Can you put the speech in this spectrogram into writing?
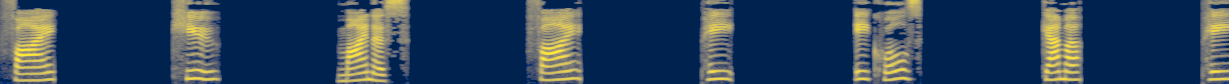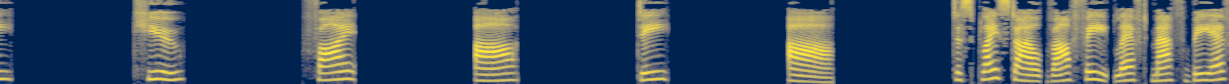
phi q minus phi p equals gamma p q phi r d R. Display style var left math bf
